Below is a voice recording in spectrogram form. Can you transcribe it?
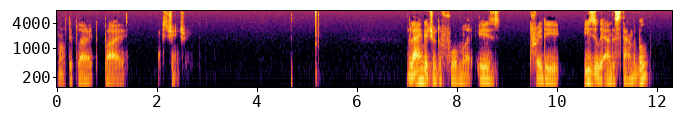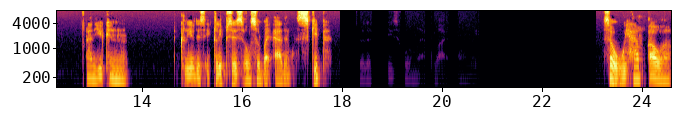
multiplied by exchange rate. Language of the formula is pretty easily understandable and you can clear these ellipses also by adding skip. So we have our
